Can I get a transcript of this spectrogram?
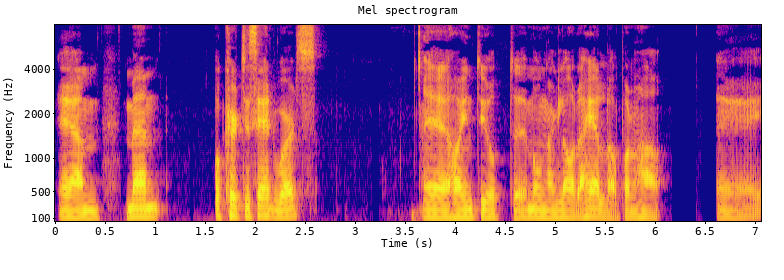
Ehm, men, och Curtis Edwards, eh, har ju inte gjort eh, många glada heller på den här eh,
